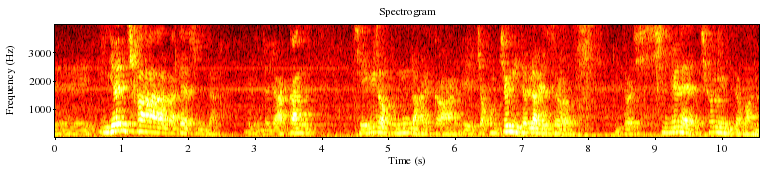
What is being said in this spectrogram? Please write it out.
예, 2년 차가 됐습니다. 이제 약간 재미가 붙는다 할까 예, 조금 정이 들라 해서 또 10년에 처음입니다만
